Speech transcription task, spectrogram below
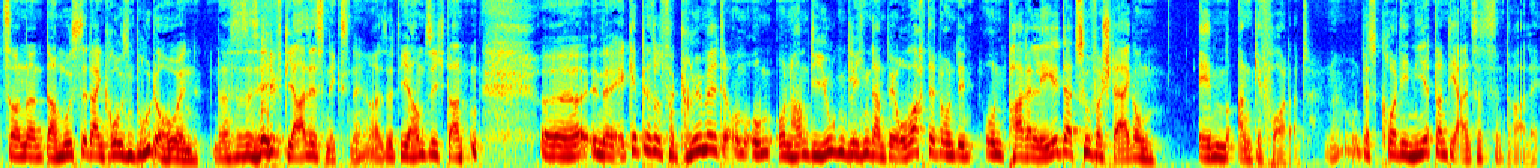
Sondern da musst du deinen großen Bruder holen. Das, das hilft dir alles nichts. Ne? Also die haben sich dann äh, in der Ecke ein bisschen verkrümelt um, um, und haben die Jugendlichen dann beobachtet und, in, und parallel dazu Verstärkung eben angefordert. Ne? Und das koordiniert dann die Einsatzzentrale.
